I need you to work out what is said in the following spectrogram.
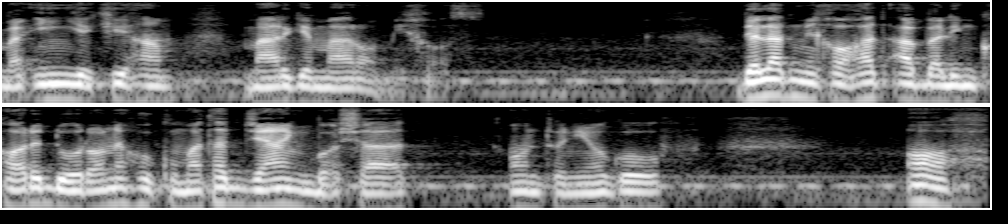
و این یکی هم مرگ مرا می‌خواست. دلت می‌خواهد اولین کار دوران حکومتت جنگ باشد؟ آنتونیو گفت. آه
